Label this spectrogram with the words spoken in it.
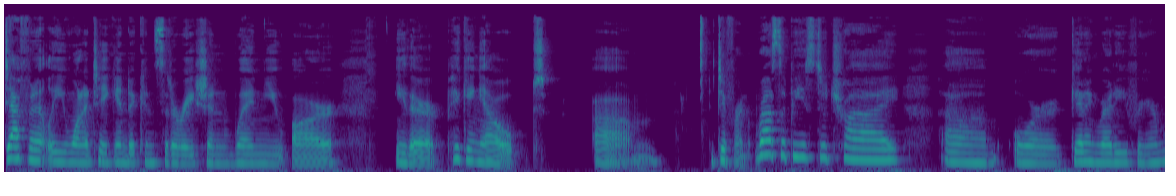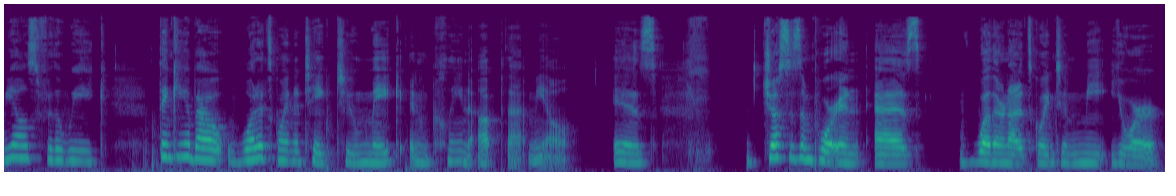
definitely you want to take into consideration when you are either picking out um, different recipes to try um, or getting ready for your meals for the week, thinking about what it's going to take to make and clean up that meal is just as important as whether or not it's going to meet your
